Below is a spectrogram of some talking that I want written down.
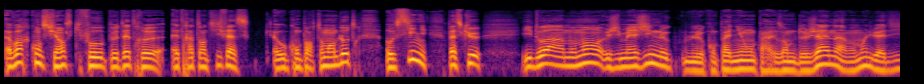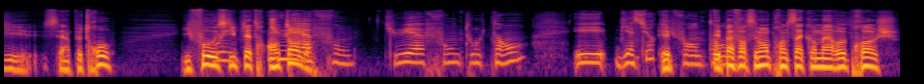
avoir conscience qu'il faut peut-être être attentif à au comportement de l'autre, aux signes, parce que il doit à un moment, j'imagine le, compagnon, par exemple, de Jeanne, à un moment, il lui a dit, c'est un peu trop. Il faut aussi peut-être entendre. Es à fond. Tu es à fond tout le temps. Et bien sûr qu'il faut entendre. Et pas forcément prendre ça comme un reproche.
